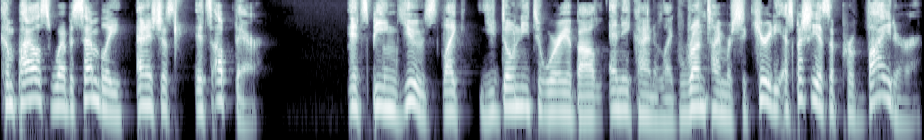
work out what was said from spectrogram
compiles WebAssembly, and it's just, it's up there. It's being used. Like you don't need to worry about any kind of like runtime or security, especially as a provider.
